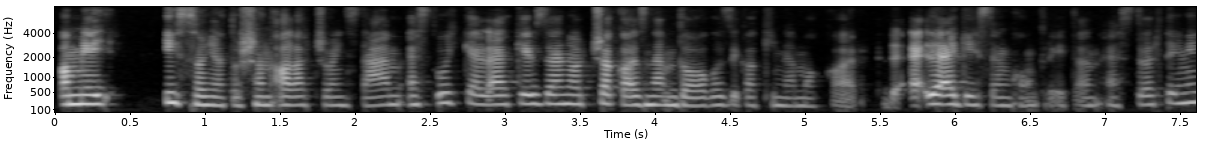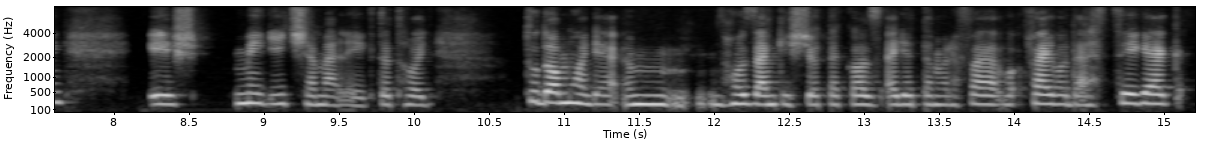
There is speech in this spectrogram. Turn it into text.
ami egy iszonyatosan alacsony szám. Ezt úgy kell elképzelni, hogy csak az nem dolgozik, aki nem akar. De, egészen konkrétan ez történik, és még így sem elég. Tehát, hogy tudom, hogy hozzánk is jöttek az egyetemre fejvadász cégek,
